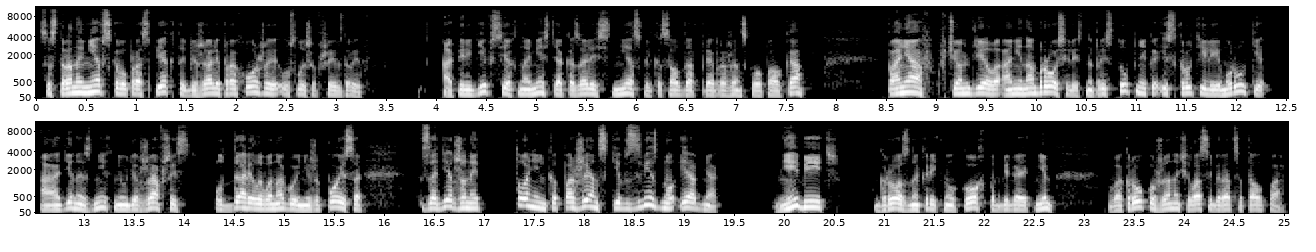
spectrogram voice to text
Со стороны Невского проспекта бежали прохожие, услышавшие взрыв. Опередив всех, на месте оказались несколько солдат Преображенского полка. Поняв, в чем дело, они набросились на преступника и скрутили ему руки, а один из них, не удержавшись, ударил его ногой ниже пояса. Задержанный тоненько по-женски взвизгнул и обмяк. «Не бить!» — грозно крикнул Кох, подбегая к ним. Вокруг уже начала собираться толпа.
